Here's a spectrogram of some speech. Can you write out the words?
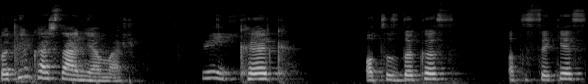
Bakayım kaç saniyen var. Bir. 40, 39, 38,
